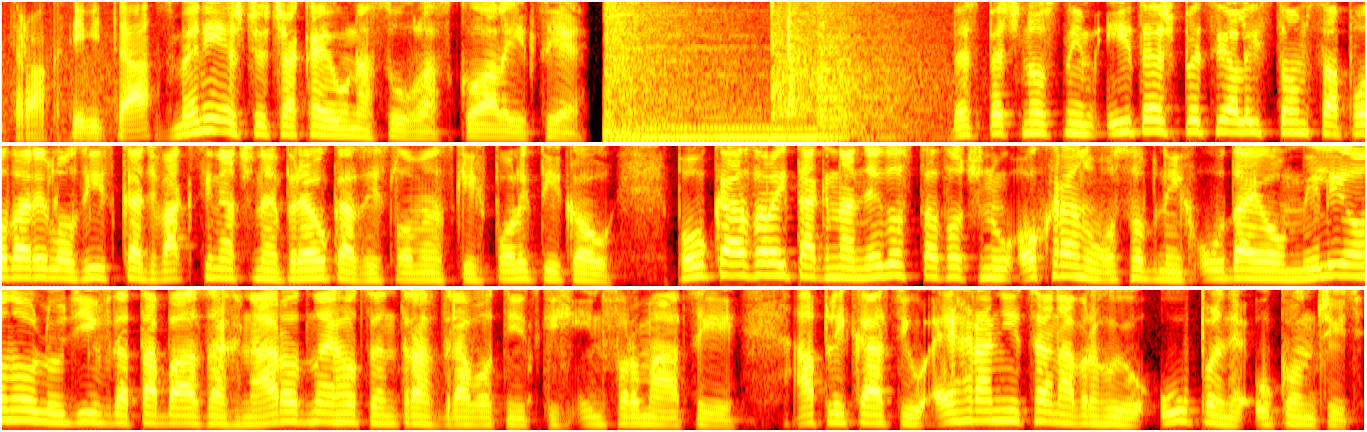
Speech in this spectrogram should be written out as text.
retroaktivita. Zmeny ešte čakajú na súhlas koalície. Bezpečnostným IT špecialistom sa podarilo získať vakcinačné preukazy slovenských politikov. Poukázali tak na nedostatočnú ochranu osobných údajov miliónov ľudí v databázach Národného centra zdravotníckých informácií. Aplikáciu e-hranica navrhujú úplne ukončiť.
